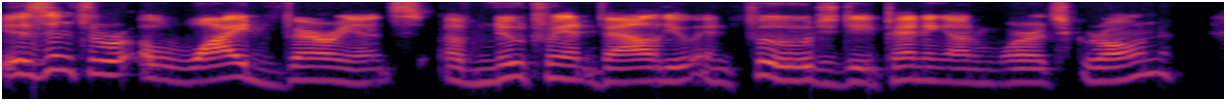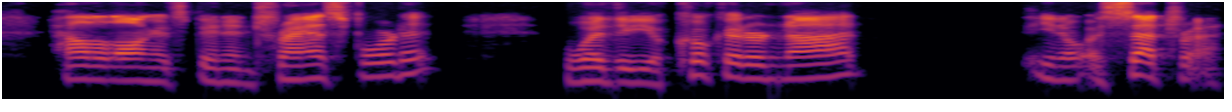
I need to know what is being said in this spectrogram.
isn't there a wide variance of nutrient value in foods depending on where it's grown, how long it's been in transported, whether you cook it or not, you know, etc.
